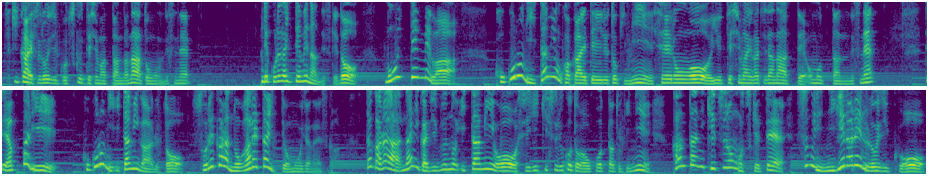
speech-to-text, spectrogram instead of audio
突き返すロジックを作ってしまったんだなと思うんですね。で、これが1点目なんですけど、もう1点目は、心に痛みを抱えている時に正論を言ってしまいがちだなって思ったんですね。で、やっぱり、心に痛みがあると、それから逃れたいって思うじゃないですか。だから何か自分の痛みを刺激することが起こった時に簡単に結論をつけてすぐに逃げられるロジックを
